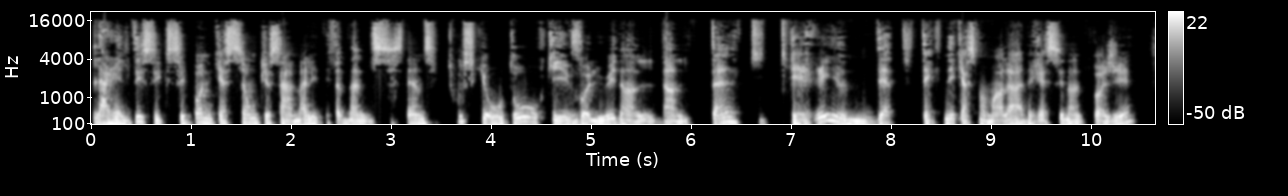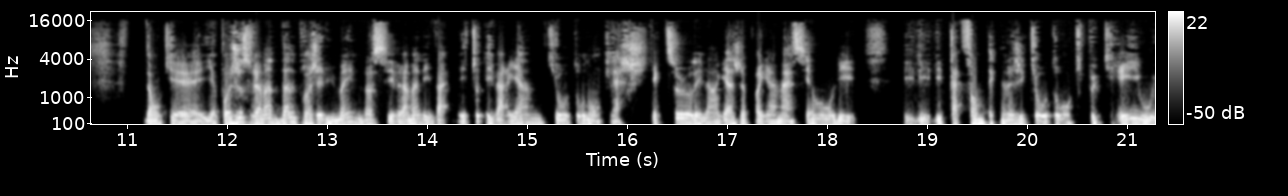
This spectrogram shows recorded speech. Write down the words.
La réalité, c'est que c'est pas une question que ça a mal été fait dans le système, c'est tout ce qui est autour qui est évolué dans le, dans le temps qui créer une dette technique à ce moment-là adressée dans le projet. Donc, il n'y a pas juste vraiment dans le projet lui-même, c'est vraiment les, toutes les variables qui autour, donc l'architecture, les langages de programmation, les, les, les, plateformes technologiques qui autour, qui peut créer ou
